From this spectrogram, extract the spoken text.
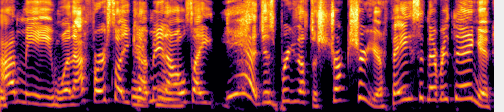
I mean, when I first saw you come in, I Mhm. was like, yeah, it just brings out the structure, your face and everything. And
